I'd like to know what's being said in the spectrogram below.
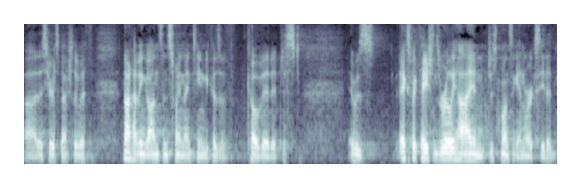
Uh, this year, especially with not having gone since 2019 because of COVID, it just it was expectations were really high, and just once again were exceeded.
